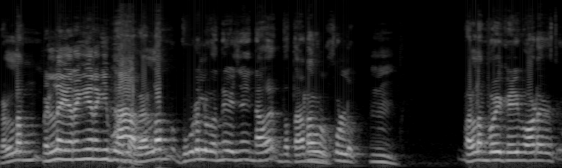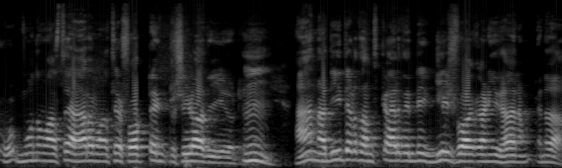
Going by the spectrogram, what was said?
വെള്ളം വെള്ളം ഇറങ്ങി ഇറങ്ങി ആ വെള്ളം കൂടുതൽ വന്നു കഴിഞ്ഞാൽ തടം തട ഉൾക്കൊള്ളും. വെള്ളം പോയി കഴിയുമ്പോൾ അവിടെ മൂന്ന് മാസത്തെ ആറ് മാസത്തെ ഷോർട്ട് ടൈം കൃഷികളാണ് ചെയ്തിട്ട് ആ നദീതട സംസ്കാരത്തിന്റെ ഇംഗ്ലീഷ് വാക്കാണ് ഈ സാധനം എന്നതാ?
